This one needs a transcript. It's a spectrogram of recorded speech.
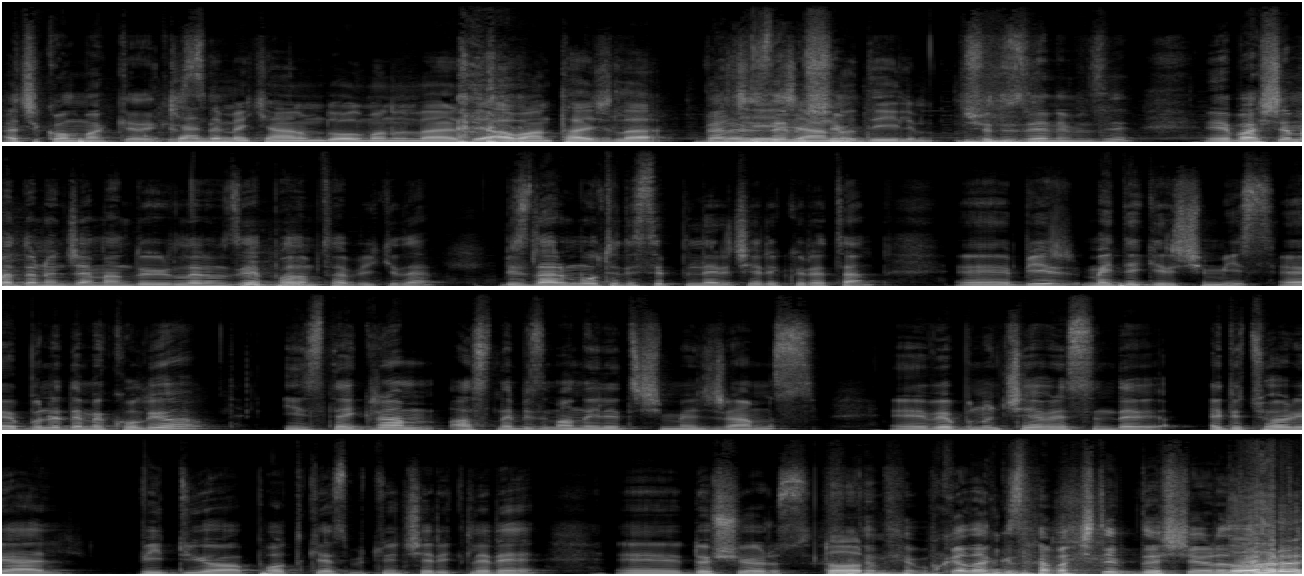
Açık olmak gerekirse. Kendi mekanımda olmanın verdiği avantajla Ben hiç heyecanlı değilim. şu düzenimizi. Ee, başlamadan önce hemen duyurularımızı yapalım tabii ki de. Bizler multidisipliner içerik üreten e, bir medya girişimiyiz. E, bu ne demek oluyor? Instagram aslında bizim ana iletişim mecramız. E, ve bunun çevresinde editoryal, video, podcast bütün içerikleri e, döşüyoruz. Doğru. bu kadar güzel başlayıp döşüyoruz. Doğru.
